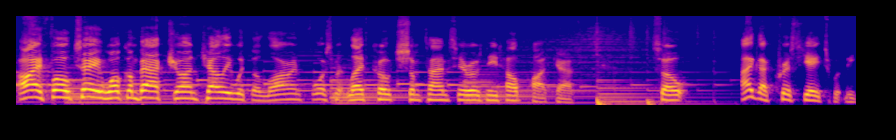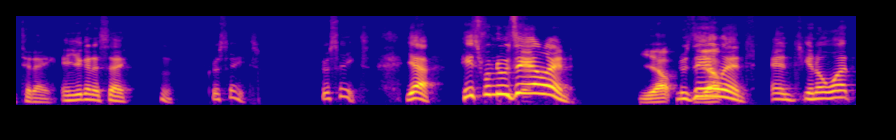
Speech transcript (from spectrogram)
All right, folks. Hey, welcome back. John Kelly with the Law Enforcement Life Coach Sometimes Heroes Need Help podcast. So I got Chris Yates with me today, and you're going to say, hmm, Chris Yates. Chris Yates. Yeah, he's from New Zealand. Yep. New Zealand. Yep. And you know what?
